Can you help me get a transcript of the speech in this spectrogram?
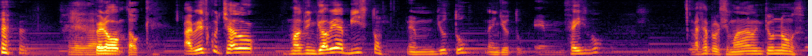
le da Pero- un toque. Había escuchado, más bien yo había visto en YouTube, en YouTube, en Facebook, hace aproximadamente unos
